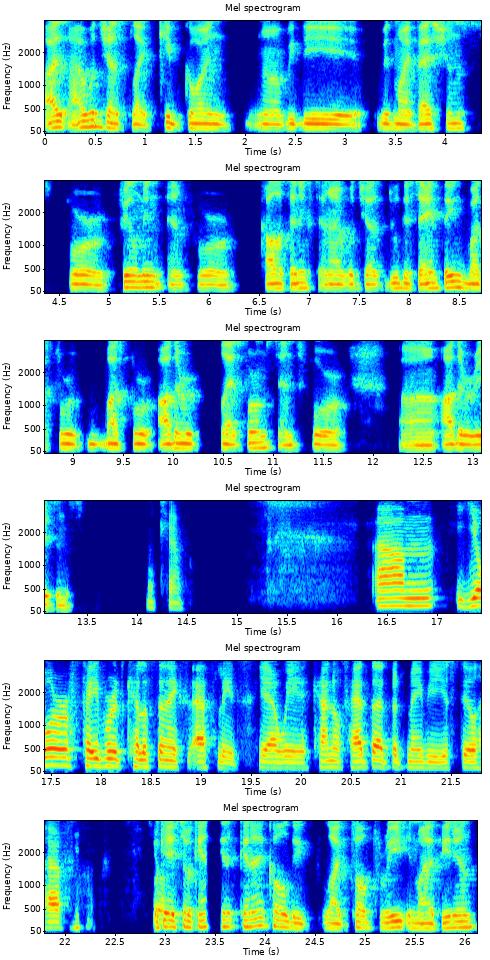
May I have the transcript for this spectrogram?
I i would just like keep going you know, with the with my passions for filming and for calisthenics and i would just do the same thing but for but for other platforms and for uh, other reasons. Okay um, your favorite calisthenics athlete? Yeah, we kind of had that, but maybe you still have. Okay, so can can I call the like top three in my opinion?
